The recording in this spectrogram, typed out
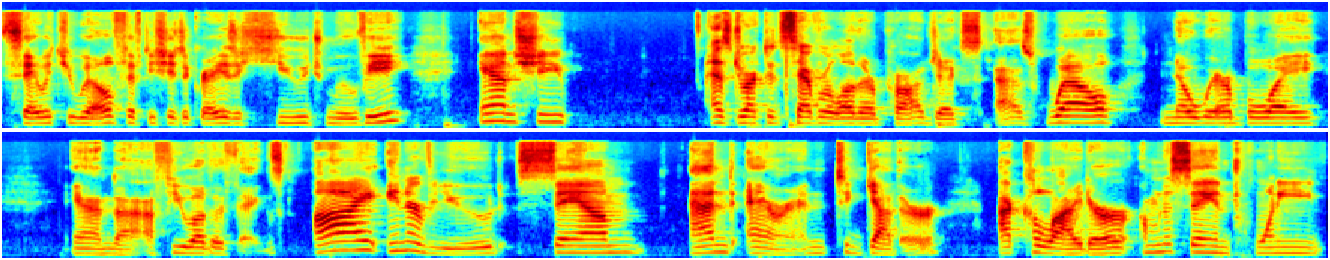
say what you will. Fifty Shades of Grey is a huge movie. And she has directed several other projects as well. Nowhere Boy, and uh, a few other things. I interviewed Sam and Aaron together at Collider. I'm going to say in 20,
